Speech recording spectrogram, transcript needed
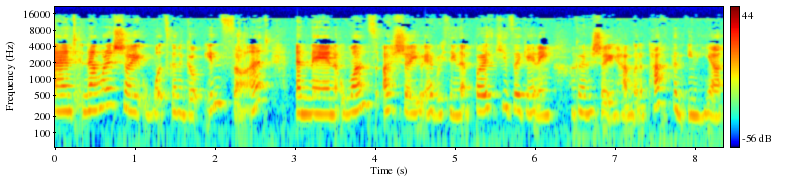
And now I'm going to show you what's going to go inside. And then once I show you everything that both kids are getting, I'm going to show you how I'm going to pack them in here.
